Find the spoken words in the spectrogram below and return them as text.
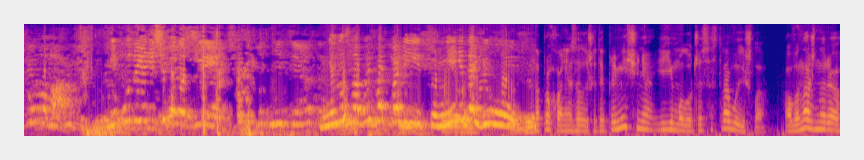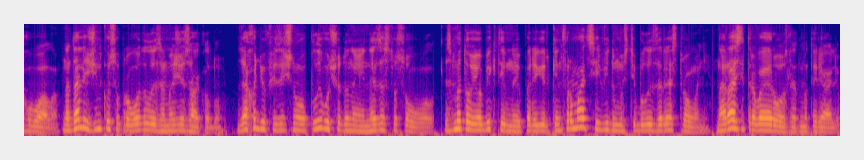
Что? Не буду я ничего ложить. Мне нужно вызвать полицию, мне не дают. На прохання залишити приміщення її молодша сестра вийшла, а вона ж не реагувала. Надалі жінку супроводили за межі закладу. Заходів фізичного впливу щодо неї не застосовували. З метою об'єктивної перевірки інформації відомості були зареєстровані. Наразі триває розгляд матеріалів,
